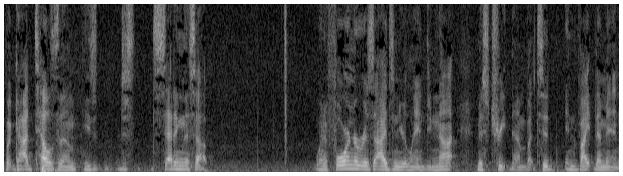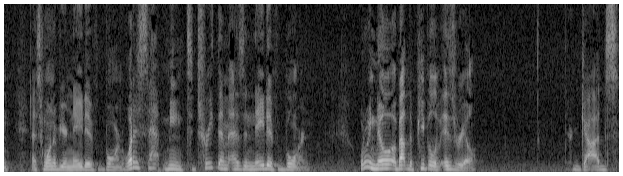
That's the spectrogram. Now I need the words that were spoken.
But God tells them, He's just setting this up. When a foreigner resides in your land, do not mistreat them, but to invite them in as one of your native born. What does that mean, to treat them as a native born? What do we know about the people of Israel? They're God's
